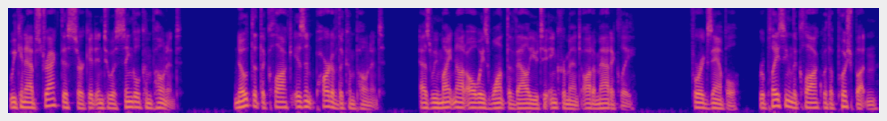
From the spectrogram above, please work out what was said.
We can abstract this circuit into a single component. Note that the clock isn't part of the component, as we might not always want the value to increment automatically. For example, replacing the clock with a push button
